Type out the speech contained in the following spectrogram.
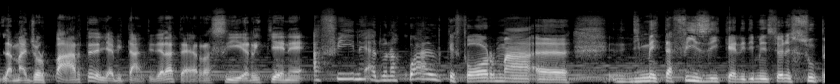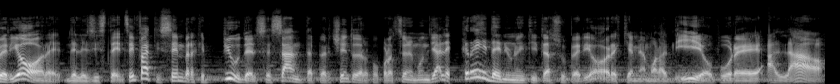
la maggior parte degli abitanti della Terra si ritiene affine ad una qualche forma eh, di metafisica di dimensione superiore dell'esistenza. Infatti sembra che più del 60% della popolazione mondiale creda in un'entità superiore, chiamiamola Dio oppure Allah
